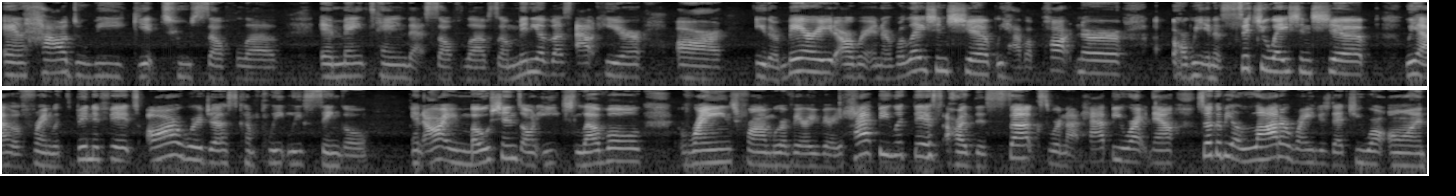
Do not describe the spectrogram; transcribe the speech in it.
and how do we get to self love and maintain that self love. So many of us out here are either married or we're in a relationship, we have a partner, are we in a situationship, we have a friend with benefits, or we're just completely single and our emotions on each level range from we're very very happy with this or this sucks we're not happy right now. So it could be a lot of ranges that you are on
